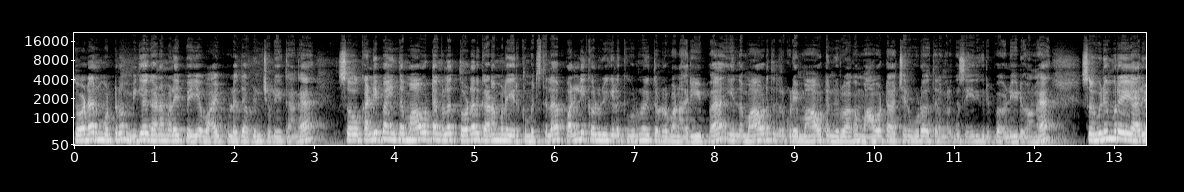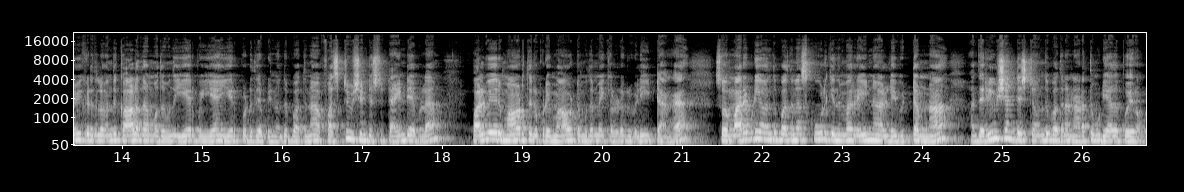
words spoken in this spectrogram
தொடர் மற்றும் மிக கனமழை பெய்ய வாய்ப்புள்ளது அப்படின்னு சொல்லியிருக்காங்க. ஸோ கண்டிப்பாக இந்த மாவட்டங்களில் தொடர் கனமழை இருக்கும் பட்சத்தில் பள்ளி கல்லூரிகளுக்கு விடுமுறை தொடர்பான அறிவிப்பை இந்த மாவட்டத்தில் இருக்கக்கூடிய மாவட்ட நிர்வாகம் மாவட்ட ஆட்சியர் ஊடகத்தலங்களுக்கு செய்தி குறிப்பாக வெளியிடுவாங்க. ஸோ விடுமுறை அறிவிக்கிறதுல வந்து காலதாமதம் வந்து ஏற்ப ஏன் ஏற்படுது அப்படின்னு வந்து பார்த்தீங்கன்னா ஃபஸ்ட் டிவிஷன் டெஸ்ட் டைம் டேபிளை பல்வேறு மாவட்டத்தில் இருக்கக்கூடிய மாவட்ட முதன்மை கல்லூரிகள் வெளியிட்டாங்க. ஸோ மறுபடியும் வந்து பார்த்தீங்கன்னா ஸ்கூலுக்கு இந்த மாதிரி ரெயின் ஹாலிடே விட்டோம்னா அந்த ரிவிஷன் டெஸ்ட்டை வந்து பார்த்தோன்னா நடத்த முடியாத போயிடும்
